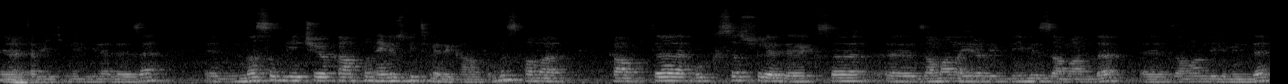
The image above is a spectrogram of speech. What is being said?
Ee, Evet. Tabii ki Nilgün'e de özel. Ee, nasıl geçiyor kampın? Henüz bitmedi kampımız ama kampta bu kısa sürede, kısa e, zaman ayırabildiğimiz zamanda, e, zaman diliminde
